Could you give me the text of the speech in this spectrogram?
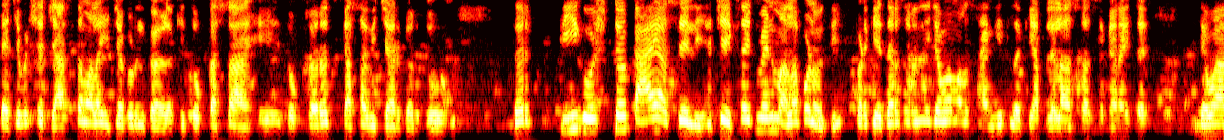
त्याच्यापेक्षा जास्त मला हिच्याकडून कळलं की तो कसा आहे तो खरंच कसा विचार करतो. तर ती गोष्ट काय असेल ह्याची एक्साइटमेंट मला पण होती. पण केदार सरांनी जेव्हा मला सांगितलं की आपल्याला असं असं करायचंय तेव्हा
